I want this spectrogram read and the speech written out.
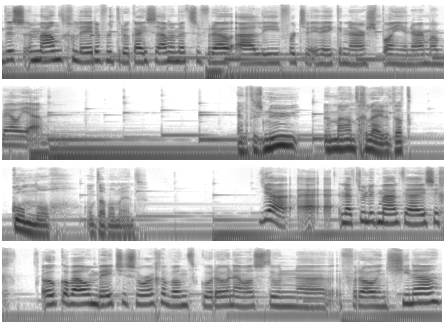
Dus een maand geleden vertrok hij samen met zijn vrouw Ali voor twee weken naar Spanje, naar Marbella. En het is nu een maand geleden. Dat kon nog op dat moment. Ja, eh, eh, natuurlijk maakte hij zich ook al wel een beetje zorgen. Want corona was toen uh, vooral in China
